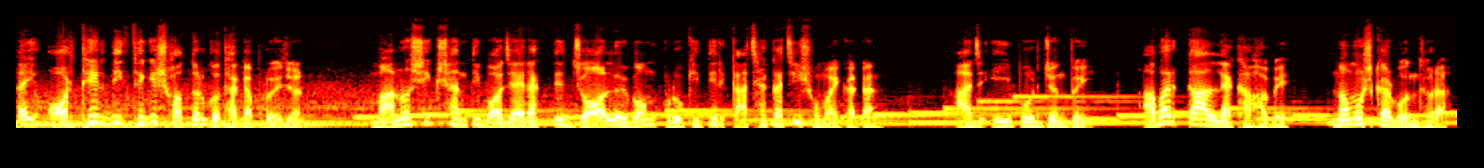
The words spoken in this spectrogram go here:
তাই অর্থের দিক থেকে সতর্ক থাকা প্রয়োজন। মানসিক শান্তি বজায় রাখতে জল এবং প্রকৃতির কাছাকাছি সময় কাটান। আজ এই পর্যন্তই। আবার কাল দেখা হবে। নমস্কার বন্ধুরা।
